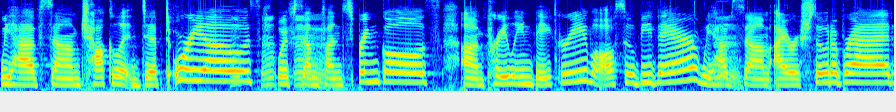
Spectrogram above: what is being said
We have some chocolate dipped Oreos mm -hmm. with some fun sprinkles. Um, Praline Bakery will also be there. We have mm. some Irish soda bread,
